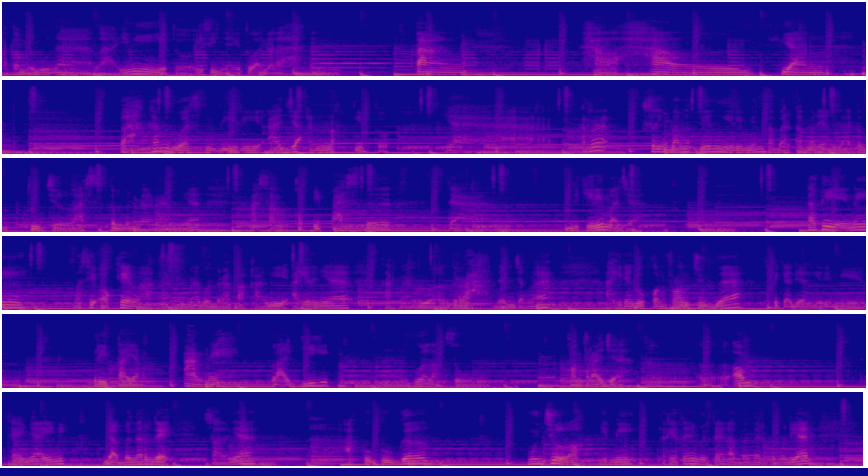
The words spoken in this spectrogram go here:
atau berguna. Lah ini gitu isinya itu adalah tentang hal-hal yang bahkan gue sendiri aja enak gitu ya. Karena sering banget dia ngirimin kabar-kabar yang gak tentu jelas kebenarannya asal copy paste dan dikirim aja. Tapi ini masih oke okay lah karena beberapa kali akhirnya karena gue gerah dan jengah akhirnya gue konfront juga ketika dia ngirimin berita yang aneh lagi eh, gue langsung kontra aja e, e, om kayaknya ini nggak bener deh. Soalnya uh, aku google muncul loh ini ternyata ini beritanya nggak bener. Kemudian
